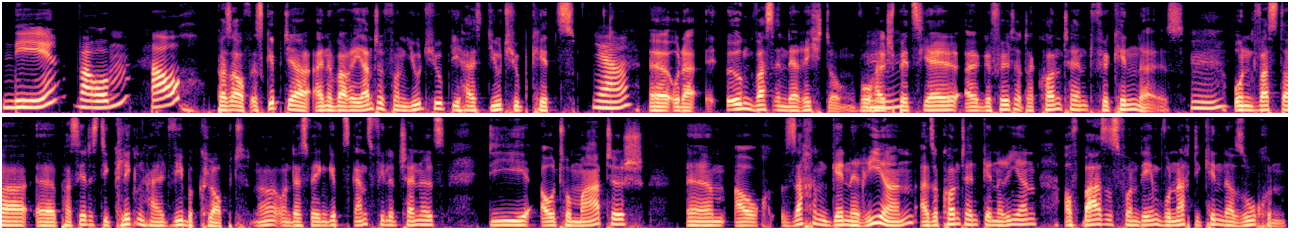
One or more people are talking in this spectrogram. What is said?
Nee, warum? Auch? Pass auf, es gibt ja eine Variante von YouTube, die heißt YouTube Kids Ja. äh, oder irgendwas in der Richtung, wo Mhm. halt speziell äh, gefilterter Content für Kinder ist. Mhm. Und was da äh, passiert ist, die klicken halt wie bekloppt. Ne? Und deswegen gibt's ganz viele Channels, die automatisch ähm, auch Sachen generieren, also Content generieren, auf Basis von dem, wonach die Kinder suchen.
